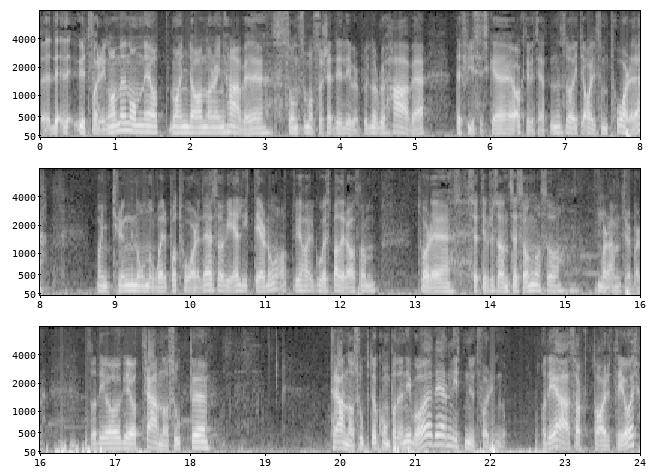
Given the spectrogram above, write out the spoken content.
det, det, Utfordringene er noen er at man da, når man hever, sånn som også skjedde i Liverpool, når du hever det fysiske aktiviteten, så er det ikke alle som tåler det. Man trenger noen år på å tåle det, så vi er litt der nå. At vi har gode spillere som tåler 70% sesong, og så får de trøbbel. Så det å greie å trene oss opp eh, Trene oss opp til å komme på det nivået, det er en liten utfordring nå. Og det har jeg sagt tar tre år.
